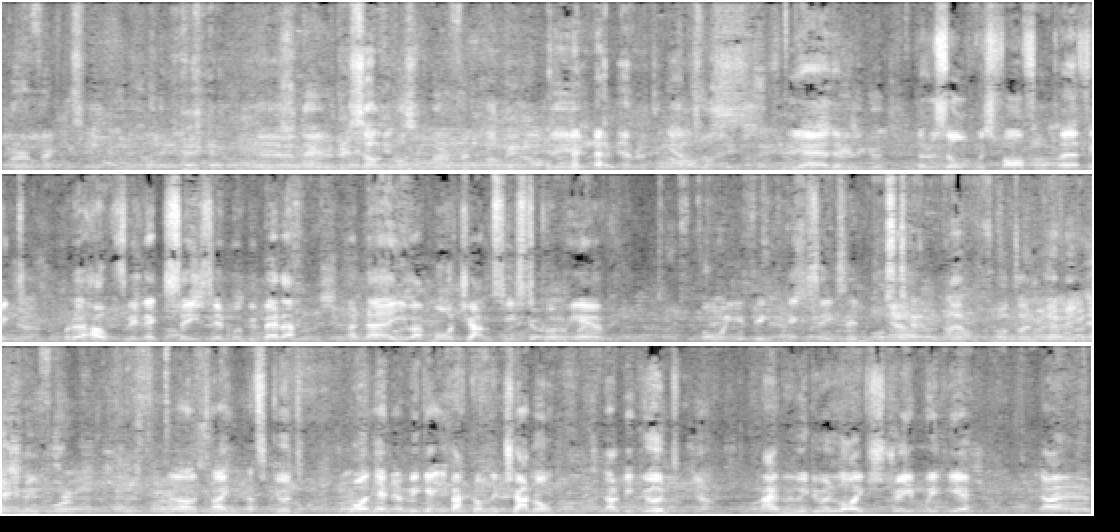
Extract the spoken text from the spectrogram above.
perfect. Uh, the result wasn't perfect, but the, everything else was yeah, the, really good. The result was far from perfect, Yeah. but uh, hopefully next season will be better, and uh, you have more chances to come here. More, you think next season? Yeah, that's what I'm aiming, aiming for. Okay, that's good. Right then, and we get you back on the channel. That'd be good. Yeah. Maybe we do a live stream with you um,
